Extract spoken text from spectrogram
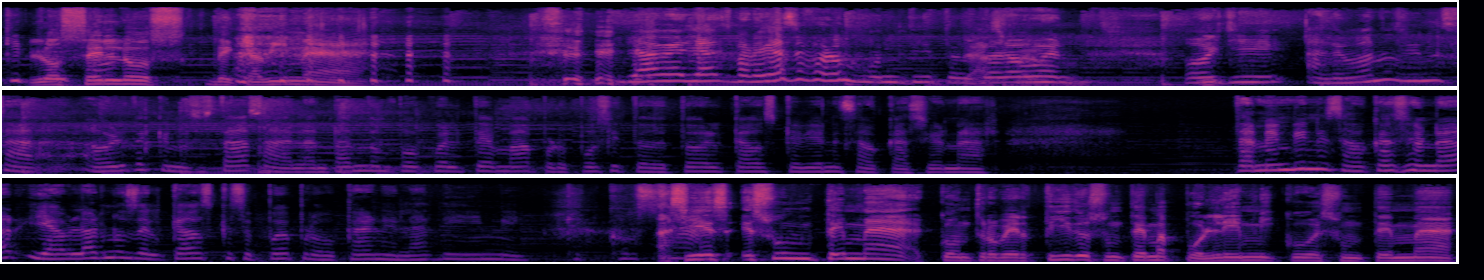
¿qué Los celos de cabina. Ya, ve- ya, pero ya se fueron juntitos, pero fueron bueno. Oye, además nos vienes a, ahorita que nos estabas adelantando un poco el tema a propósito de todo el caos que vienes a ocasionar. También vienes a ocasionar y a hablarnos del caos que se puede provocar en el ADN. Así es, es un tema controvertido, es un tema polémico, es un tema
